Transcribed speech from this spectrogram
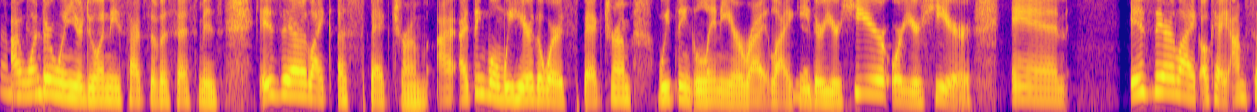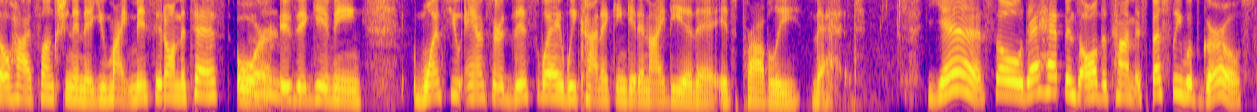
I wonder sense. when you're doing these types of assessments, is there like a spectrum? I, I, think when we hear the word spectrum, we think linear, right? Like either you're here or you're here. And is there like, okay, I'm so high functioning that you might miss it on the test? Or mm. is it giving, once you answer this way, we kind of can get an idea that it's probably that? Yeah, so that happens all the time, especially with girls.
